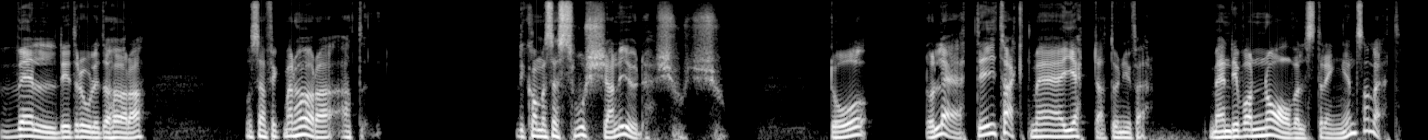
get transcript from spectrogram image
Väldigt roligt att höra. Och Sen fick man höra att det kommer så swooshande ljud. Då, då lät det i takt med hjärtat ungefär. Men det var navelsträngen som lät.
